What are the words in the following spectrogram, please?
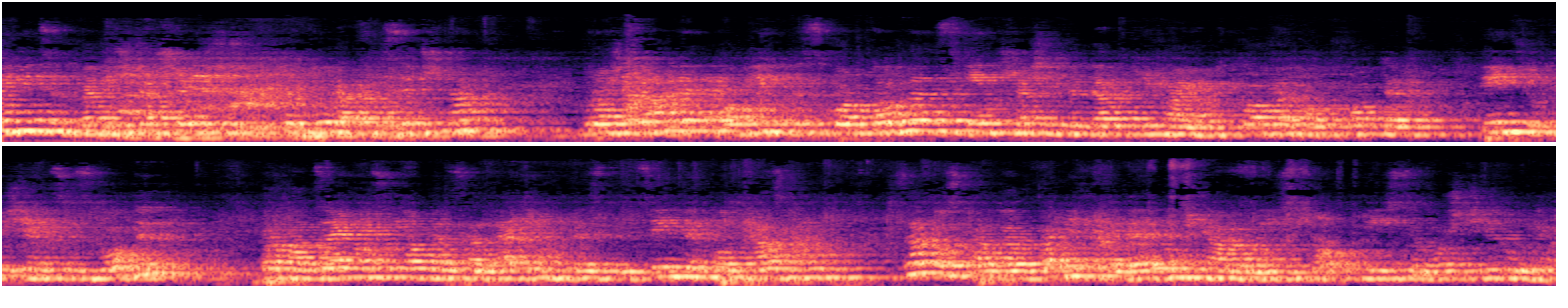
926 Kultura fizyczna. W rozdziale Obiekty sportowe zwiększa się wydatki majątkowe o kwotę 5 tysięcy złotych, wprowadzając nowe zadania inwestycyjne pod nazwą Zagospodarowanie terenów na boisko w miejscowości Runia.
